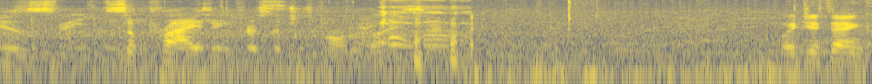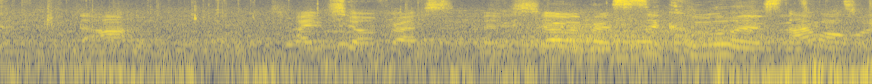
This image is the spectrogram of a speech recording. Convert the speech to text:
is surprising for such a small device What'd you think? I'm so impressed. I'm so impressed. It's the coolest. I want one.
